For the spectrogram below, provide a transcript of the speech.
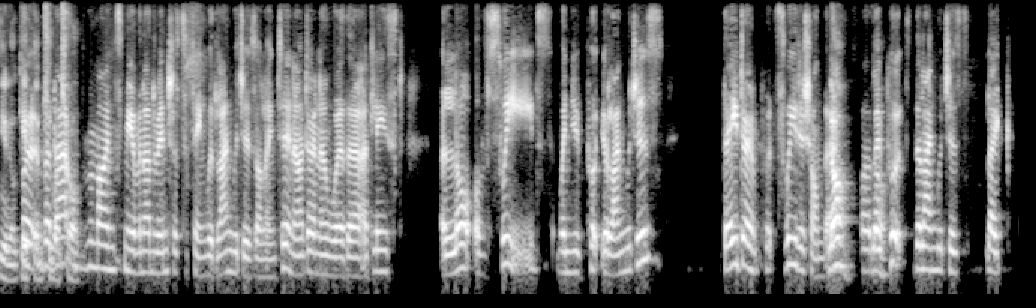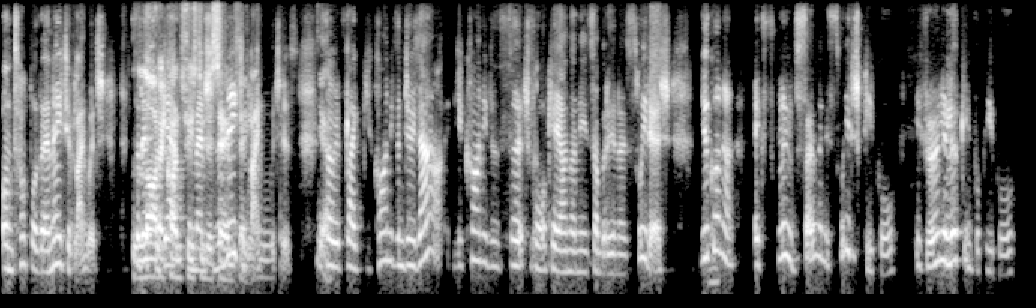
you know give but, them but too much that reminds me of another interesting thing with languages on linkedin i don't know whether at least a lot of swedes when you put your languages they don't put swedish on there no, or no. they put the languages like on top of their native language. So a they lot of countries to mention the, the native thing. languages. Yeah. so it's like you can't even do that. You can't even search for okay i'm gonna need somebody who knows swedish. You're hmm. gonna exclude so many swedish people if you're only looking for people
